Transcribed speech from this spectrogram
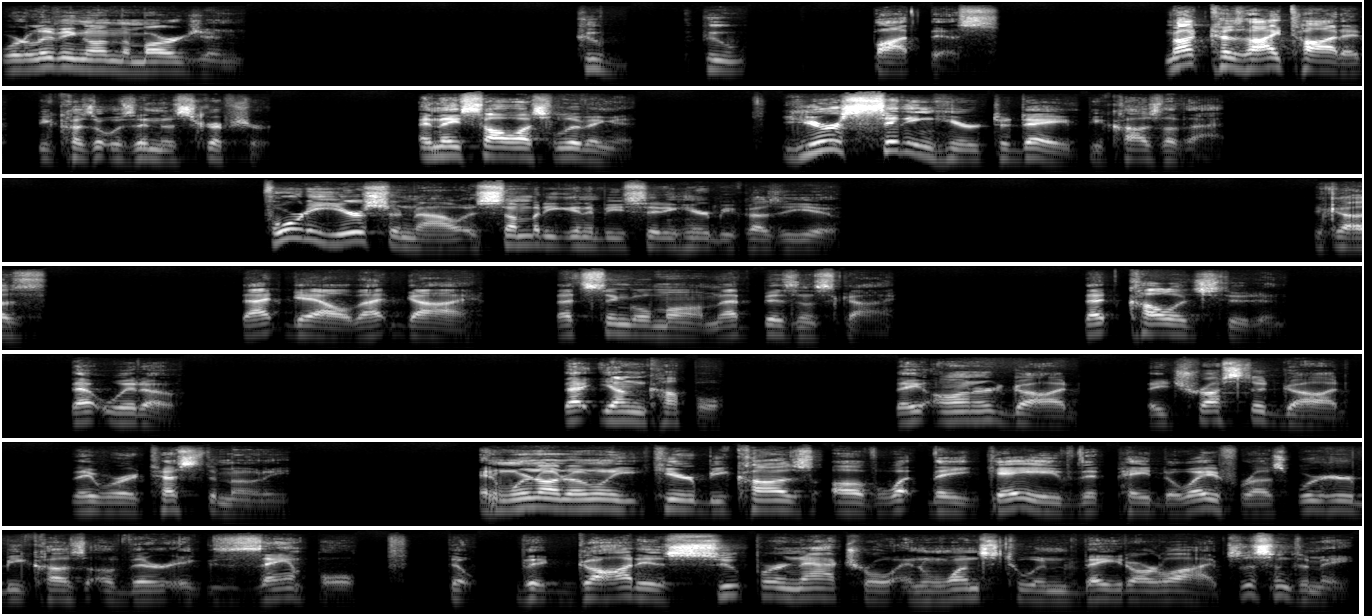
were living on the margin, who, who bought this. Not because I taught it, because it was in the scripture. And they saw us living it. You're sitting here today because of that. 40 years from now, is somebody going to be sitting here because of you? Because that gal, that guy, that single mom, that business guy, that college student, that widow, that young couple, they honored God, they trusted God, they were a testimony. And we're not only here because of what they gave that paid the way for us, we're here because of their example that, that God is supernatural and wants to invade our lives. Listen to me.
